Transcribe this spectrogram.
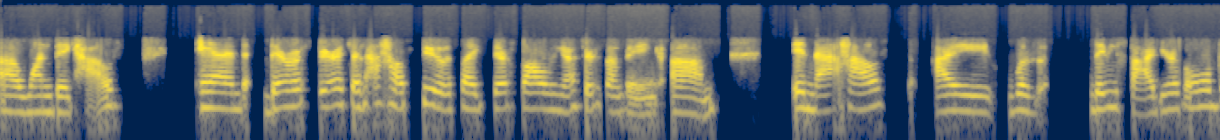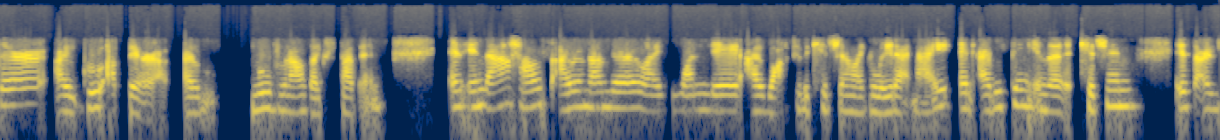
uh, one big house. And there were spirits in that house too. It's like they're following us or something. Um, in that house, I was maybe five years old there. I grew up there. I moved when I was like seven. And in that house, I remember like one day I walked to the kitchen like late at night and everything in the kitchen it started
